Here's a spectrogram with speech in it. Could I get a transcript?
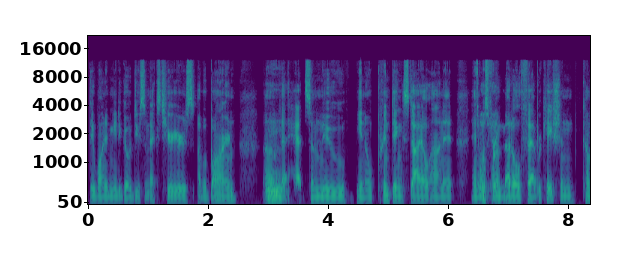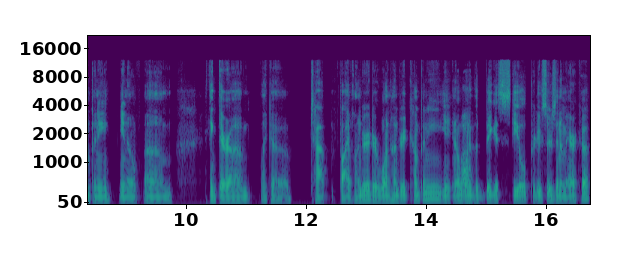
they wanted me to go do some exteriors of a barn um, Mhm. that had some new you know printing style on it and it was for a metal fabrication company you know um, I think they're um like a top 500 or 100 company you know one of the biggest steel producers in America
